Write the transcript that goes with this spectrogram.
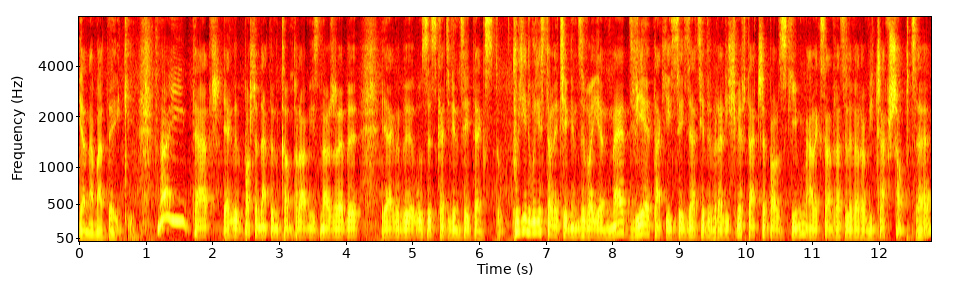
Jana Matejki. No i teatr jak gdyby poszedł na ten kompromis, no, żeby jak gdyby uzyskać więcej tekstu. Później dwudziestolecie międzywojenne, dwie takie inscenizacje wybraliśmy w Teatrze Polskim Aleksandra Zlewerowicza w Szopce,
